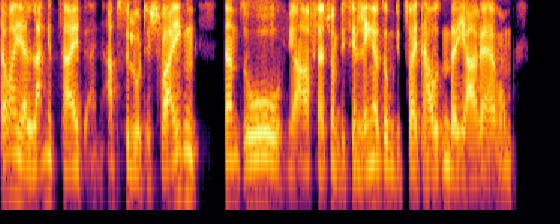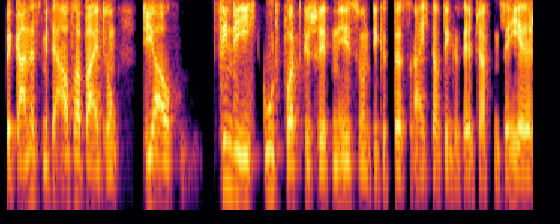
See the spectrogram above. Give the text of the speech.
Da war ja lange Zeit ein absolutes Schweigen. Dann so, ja, vielleicht schon ein bisschen länger, so um die 2000er Jahre herum, begann es mit der Aufarbeitung, die auch, finde ich, gut fortgeschritten ist und die, das reicht auch den Gesellschaften zur Ehre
